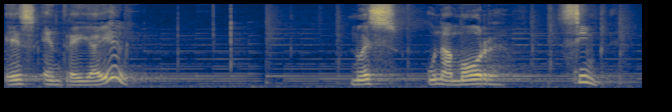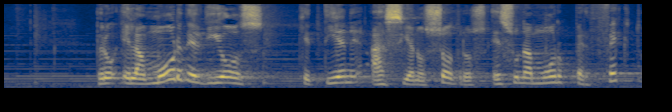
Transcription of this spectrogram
es entre ella y él. No es un amor simple. Pero el amor de Dios que tiene hacia nosotros es un amor perfecto.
